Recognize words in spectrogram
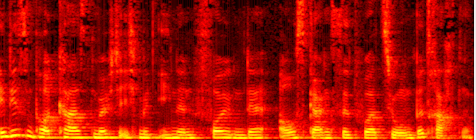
In diesem Podcast möchte ich mit Ihnen folgende Ausgangssituation betrachten.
